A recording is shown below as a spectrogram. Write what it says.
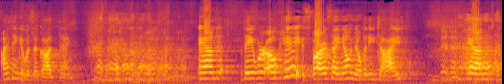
I think it was a God thing. and they were okay. As far as I know, nobody died. And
